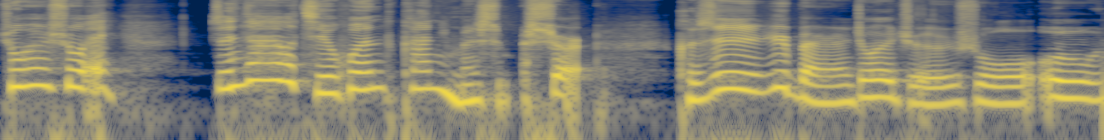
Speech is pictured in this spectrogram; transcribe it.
就会说，哎。人家要结婚，干你们什么事儿？可是日本人就会觉得说，哦，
